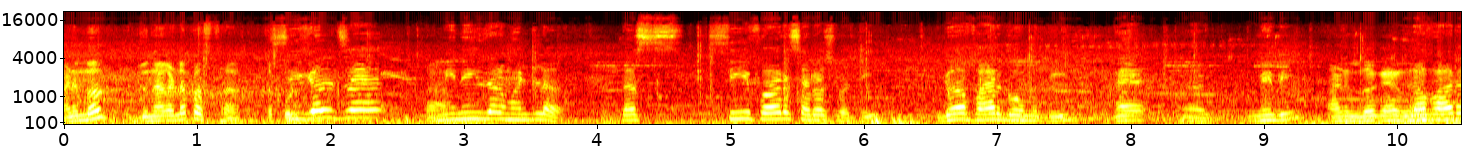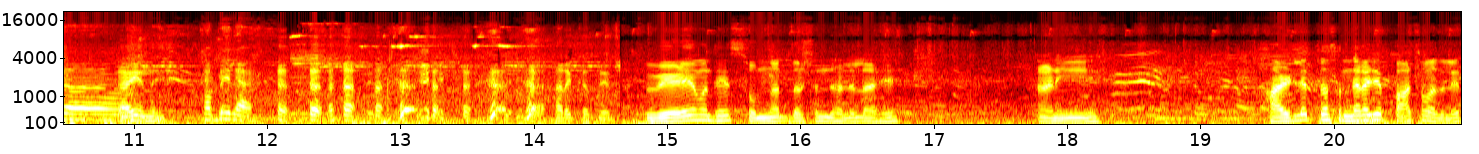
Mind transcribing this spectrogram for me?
आणि मग जुनागडला प्रस्थान. तर पुढचं. सिगलचं मिनिंग जर म्हटलं तर सी फॉर सरस्वती ग फॉर गोमती मे बी. आणि ल काय ल फॉर काही नाही. कपिला हरकत नाही. वेळेमध्ये सोमनाथ दर्शन झालेलं आहे. आणि हार्डले तर संध्याकाळचे पाच वाजलेत.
